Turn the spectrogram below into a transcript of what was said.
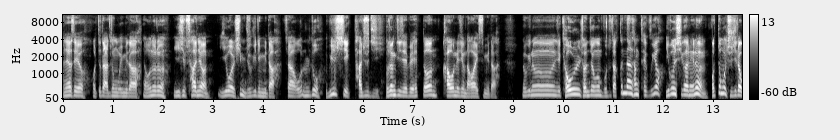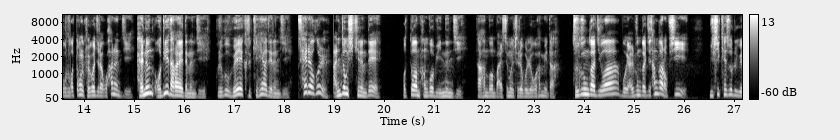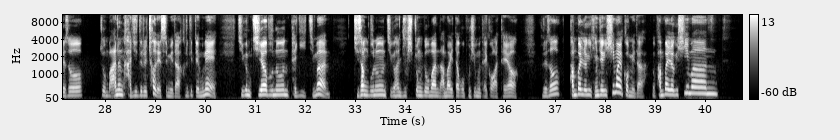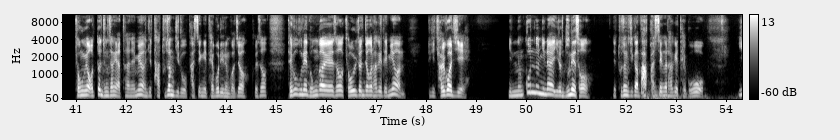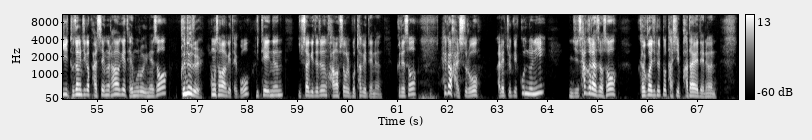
안녕하세요. 어쩌다 아정부입니다. 자, 오늘은 24년 2월 16일입니다. 자, 오늘도 밀식 다주지 도장지 재배했던 가원에 지금 나와 있습니다. 여기는 이제 겨울 전정은 모두 다 끝난 상태고요. 이번 시간에는 어떤 걸 주지라고 그러고 어떤 걸 결과지라고 하는지, 배는 어디에 달아야 되는지, 그리고 왜 그렇게 해야 되는지, 세력을 안정시키는데 어떠한 방법이 있는지 다 한번 말씀을 드려보려고 합니다. 굵은 가지와 뭐 얇은 가지 상관없이 밀식 해소를 위해서 좀 많은 가지들을 쳐냈습니다. 그렇기 때문에 지금 지하부는 100이 있지만 지상부는 지금 한 60 정도만 남아있다고 보시면 될 것 같아요. 그래서 반발력이 굉장히 심할 겁니다. 반발력이 심한 경우에 어떤 증상이 나타나냐면 이제 다 도장지로 발생이 돼버리는 거죠. 그래서 대부분의 농가에서 겨울 전정을 하게 되면 이렇게 결과지에 있는 꽃눈이나 이런 눈에서 도장지가 막 발생을 하게 되고 이 도장지가 발생을 하게 됨으로 인해서 그늘을 형성하게 되고 밑에 있는 잎사귀들은 광합성을 못하게 되는 그래서 해가 갈수록 아래쪽에 꽃눈이 이제 사그라져서 결과지를 또 다시 받아야 되는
